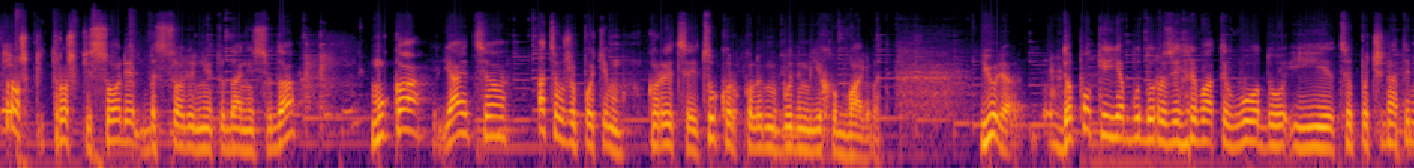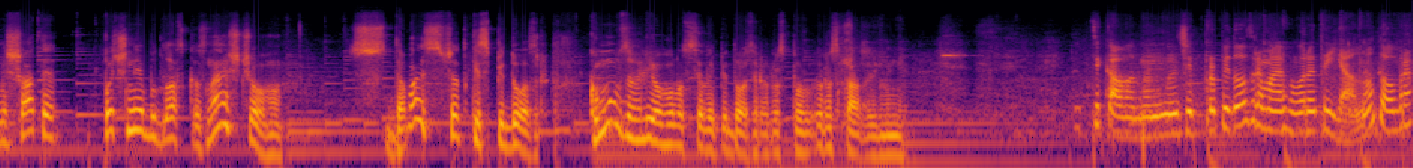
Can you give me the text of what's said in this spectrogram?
Трошки, трошки солі, без солі ні туди, ні сюди. Мука, яйця, а це вже потім кориця і цукор, коли ми будемо їх обвалювати. Юля, допоки я буду розігрівати воду і це починати мішати, почни, будь ласка, знаєш з чого? Давай все-таки з підозр. Кому взагалі оголосили підозри? Розказуй мені. Цікаво, ну, значить, про підозри має говорити я. Ну добре.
